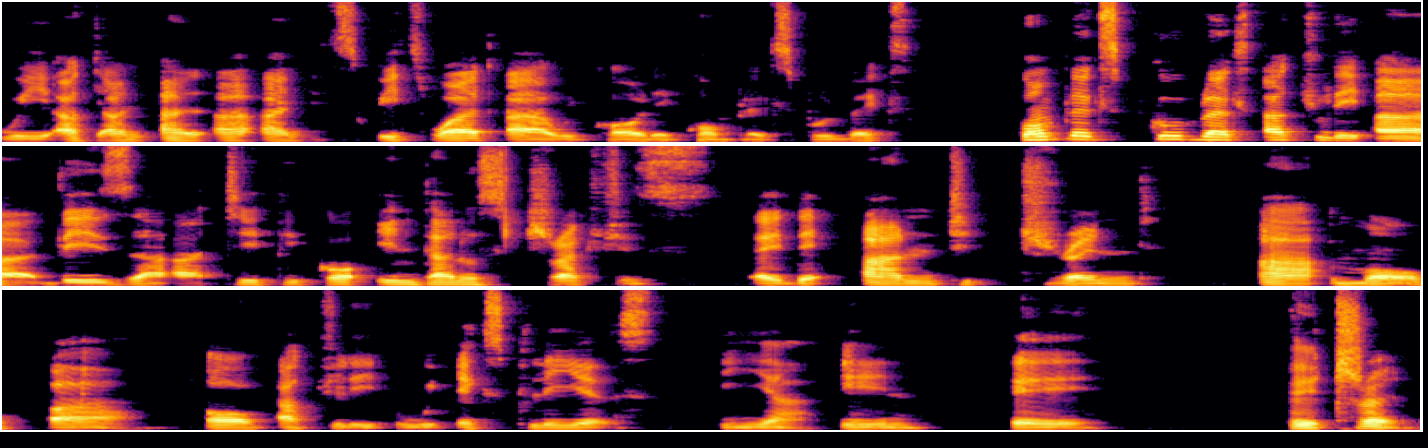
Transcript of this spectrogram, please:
we act and, and, uh, and it's, it's what uh, we call the complex pullbacks. Complex pullbacks actually are these are typical internal structures, uh, the anti-trend uh, move uh, of actually we experience yeah in a a trend,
